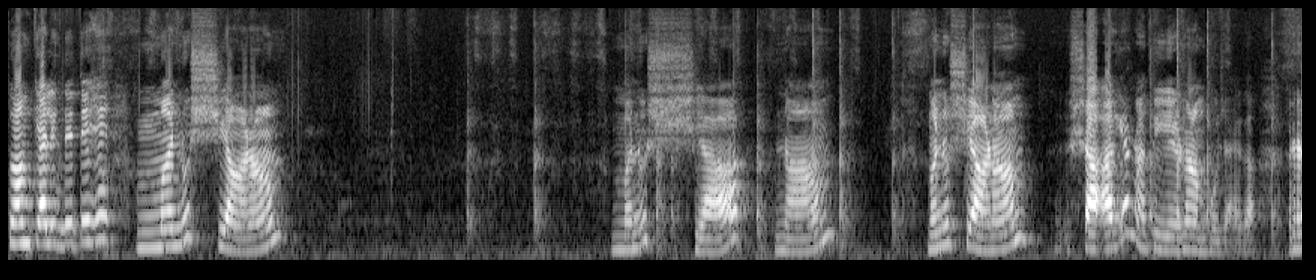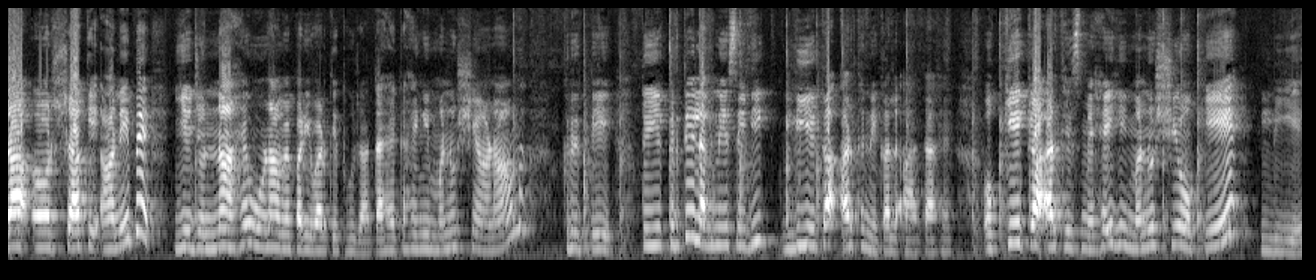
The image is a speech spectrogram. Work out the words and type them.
तो हम क्या लिख देते हैं? मनुष्याणाम मनुष्या नाम मनुष्याणाम शा आ गया ना तो ये नाम हो जाएगा। रा और शा के आने पे ये जो ना है, वो ना में परिवर्तित हो जाता है। कहेंगे मनुष्याणाम कृत्य तो ये कृत्य लगने से भी लिए का अर्थ निकल आता है। और के का अर्थ इसमें है ही मनुष्यों के लिए।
